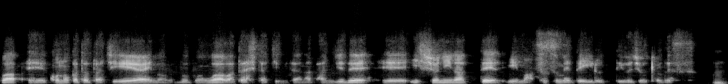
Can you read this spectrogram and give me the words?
は、えー、この方たち、AI の部分は私たちみたいな感じで、えー、一緒になって今進めているっていう状況です。うん、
